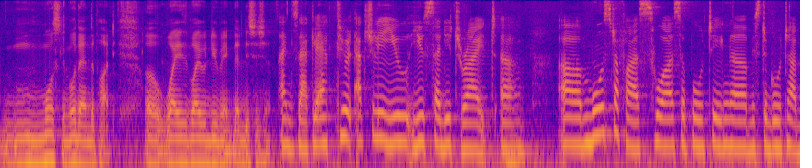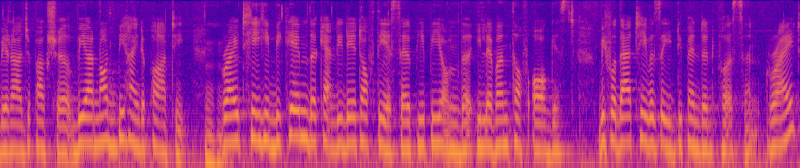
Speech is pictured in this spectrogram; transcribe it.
mostly more than the party. Uh, why, why would you make that decision? Exactly. Actually, actually you, you said it right. Uh, uh, most of us who are supporting uh, Mr. Gotabaya Rajapaksa, we are not behind a party, mm -hmm. right? He, he became the candidate of the SLPP on the 11th of August. Before that, he was an independent person, right?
